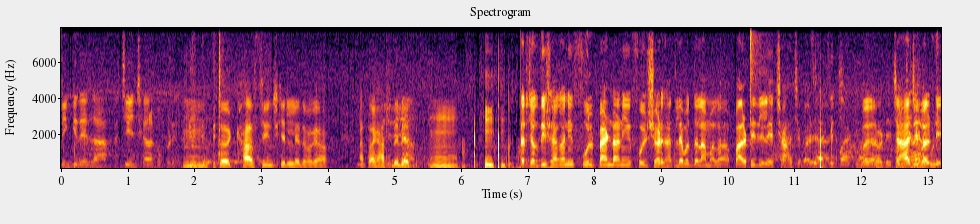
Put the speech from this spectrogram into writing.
पिंकी चेंज करा कपडे. हम्म, तर खास चेंज केलेले आहेत बघा. आता घातलेले आहेत. हम्म. तर जगदीश काकांनी फुल पॅन्ट आणि फुल शर्ट घातल्याबद्दल आम्हाला पार्टी दिली आहे चहाची पार्टी बरं, चहाची पार्टी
